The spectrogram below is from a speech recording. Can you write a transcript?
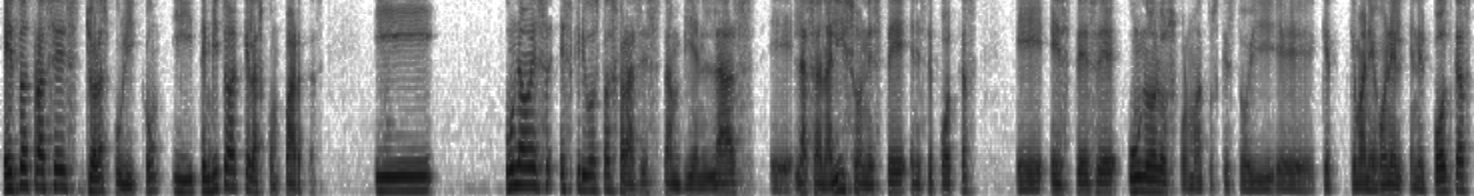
Estas frases yo las publico y te invito a que las compartas. Y una vez escribo estas frases, también las, eh, las analizo en este, en este podcast. Eh, este es eh, uno de los formatos que, estoy, que, manejo en el, en el podcast.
